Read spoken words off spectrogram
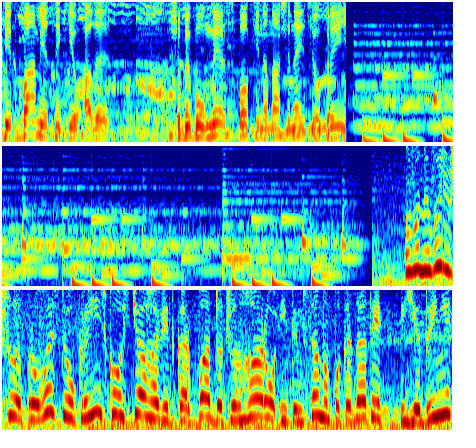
тих пам'ятників, але щоб був мир, спокій на нашій ненці Україні. Вони вирішили провести українського стяга від Карпат до Чонгару і тим самим показати єдині,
